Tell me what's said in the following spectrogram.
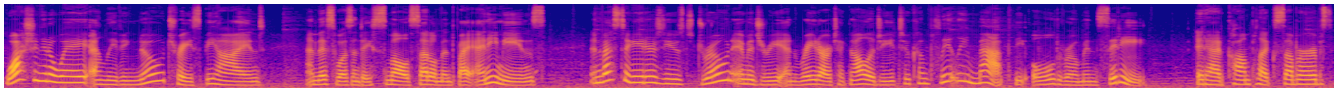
washing it away and leaving no trace behind. And this wasn't a small settlement by any means investigators used drone imagery and radar technology to completely map the old Roman city. It had complex suburbs,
